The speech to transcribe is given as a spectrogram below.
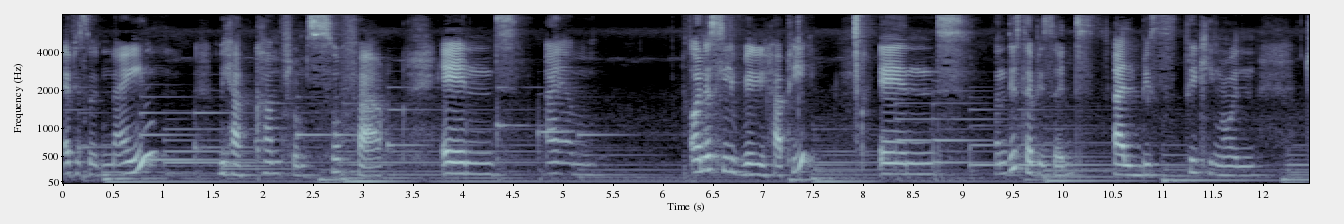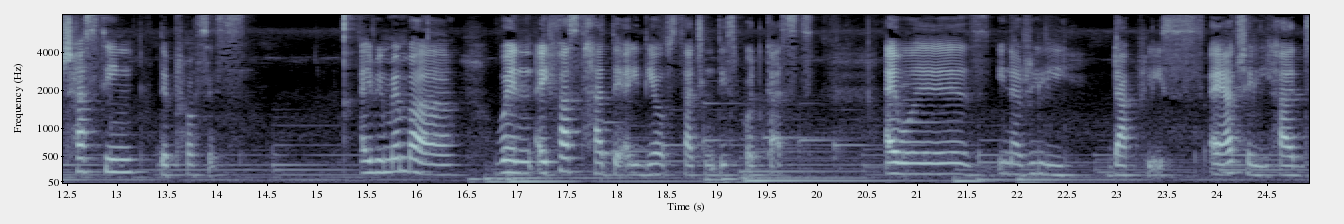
Episode 9. We have come from so far, and I am honestly very happy. And on this episode, I'll be speaking on trusting the process. I remember when I first had the idea of starting this podcast, I was in a really dark place. I actually had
